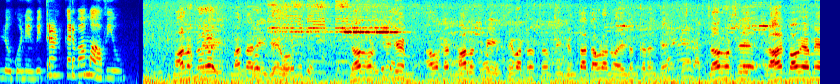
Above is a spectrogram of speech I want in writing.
લોકોને વિતરણ કરવામાં આવ્યું. મહાલક્ષ્મી માતાની જય હો. દર વર્ષની જેમ આ વખત મહાલક્ષ્મી સેવા ટ્રસ્ટ તરફથી જનતા તાવડાનું આયોજન કરેલ છે. દર વર્ષે રાહત ભાવે અમે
